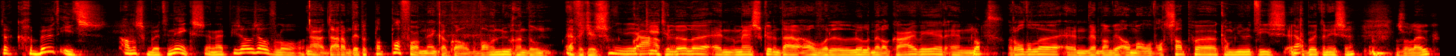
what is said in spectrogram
er gebeurt iets. Anders gebeurt er niks. En dan heb je sowieso verloren. Nou, daarom dit pla- platform denk ik ook al. Wat we nu gaan doen. Eventjes een Ja, kwartiertje oké. lullen. En mensen kunnen daarover lullen met elkaar weer. En Klopt. roddelen. En we hebben dan weer allemaal WhatsApp eh, communities en Ja. gebeurtenissen. Dat is wel leuk.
